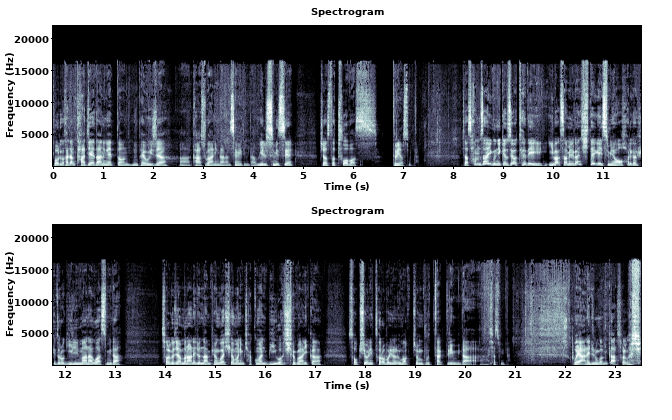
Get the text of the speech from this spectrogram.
그리고 가장 다재다능했던 배우이자 아, 가수가 아닌가 하는 생각이 듭니다. 윌 스미스의 Just the Two of Us 들이었습니다. 자, 3429님께서요. 테디 2박 3일간 시댁에 있으며 허리가 휘도록 일만 하고 왔습니다. 설거지 한번 안 해준 남편과 시어머님 자꾸만 미워지려고 하니까 속 시원히 털어버리는 음악 좀 부탁드립니다. 하셨습니다. 왜 안 해주는 겁니까? 설거지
